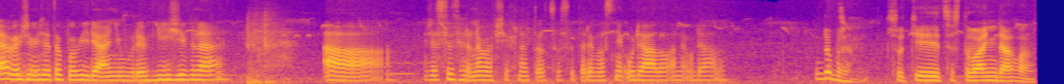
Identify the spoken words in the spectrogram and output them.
Já věřím, že to povídání bude výživné a že si zhrneme všechno to, co se tady vlastně událo a neudálo. Dobře, co ti cestování dává?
